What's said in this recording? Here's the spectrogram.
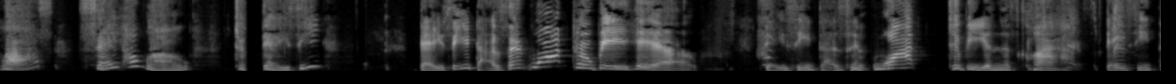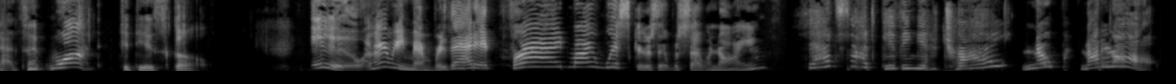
Class, say hello to Daisy. Daisy doesn't want to be here. Daisy doesn't want to be in this class. Daisy doesn't want to do school. Ew, I remember that. It fried my whiskers. It was so annoying. That's not giving it a try. Nope, not at all.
